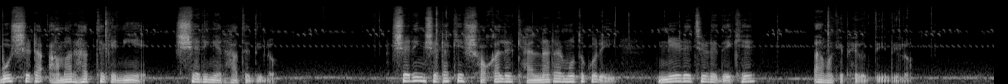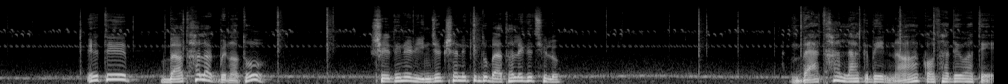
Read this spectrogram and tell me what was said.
বুশ সেটা আমার হাত থেকে নিয়ে শেরিংয়ের হাতে দিল। শেরিং সেটাকে সকালের খেলনাটার মতো করেই নেড়ে চেড়ে দেখে আমাকে ফেরত দিয়ে দিল। এতে ব্যথা লাগবে না তো? সেদিনের ইঞ্জেকশনে কিন্তু ব্যথা লেগেছিল। ব্যথা লাগবে না কথা দেওয়াতে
